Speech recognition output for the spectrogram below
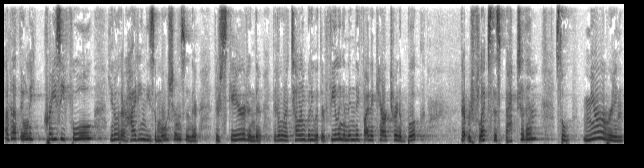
I'm not the only crazy fool. You know, they're hiding these emotions and they're, they're scared and they're, they don't want to tell anybody what they're feeling, and then they find a character in a book that reflects this back to them. So, mirroring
